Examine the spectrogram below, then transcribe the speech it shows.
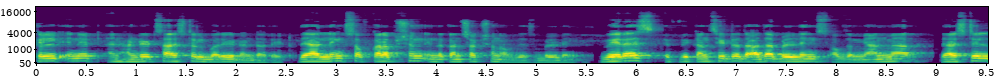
killed in it and hundreds are still buried under it. There are links of corruption in the construction of this building. Whereas if we consider the other buildings of the Myanmar, they are still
